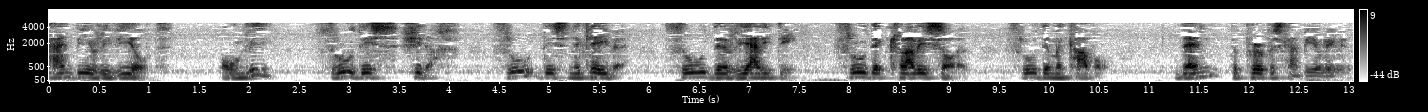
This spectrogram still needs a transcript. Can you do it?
can be revealed only through this shidduch, through this nekeve, through the reality, through the klalisoil, through the mekabel. Then the purpose can be revealed.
